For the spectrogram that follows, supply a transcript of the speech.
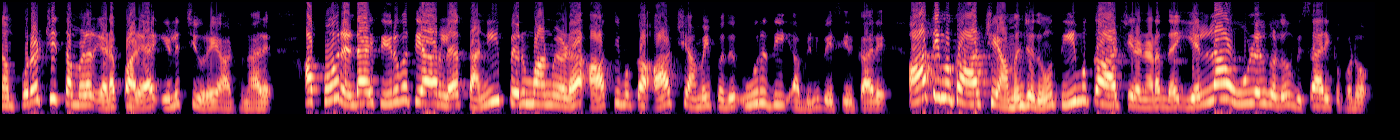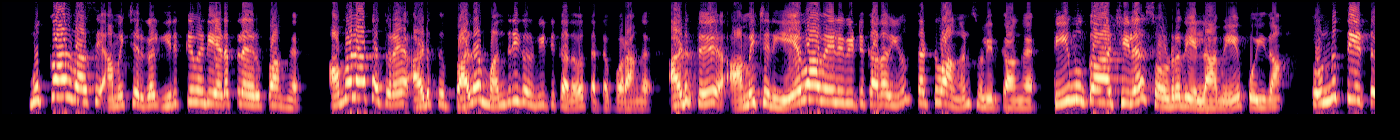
நம் புரட்சி தமிழர் எடப்பாடியார் எழுச்சி உரை ஆற்றினாரு. அப்போ ரெண்டாயிரத்தி இருபத்தி ஆறுல தனி பெரும்பான்மையோட அதிமுக ஆட்சி அமைப்பது உறுதி அப்படின்னு பேசியிருக்காரு. அதிமுக ஆட்சி அமைஞ்சதும் திமுக ஆட்சியில நடந்த எல்லா ஊழல்களும் விசாரிக்கப்படும். முக்கால்வாசி அமைச்சர்கள் இருக்க வேண்டிய இடத்துல இருப்பாங்க. அமலாக்கத்துறை அடுத்து பல மந்திரிகள் வீட்டு கதவை தட்ட போறாங்க. அடுத்து அமைச்சர் ஏவா வேலு வீட்டு கதவையும் தட்டுவாங்கன்னு சொல்லியிருக்காங்க. திமுக ஆட்சியில சொல்றது எல்லாமே பொய் தான் தொண்ணூத்தி எட்டு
